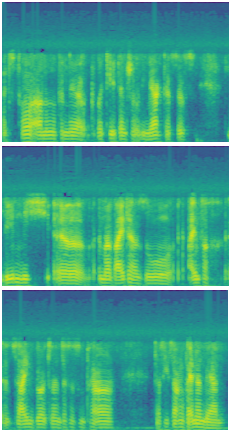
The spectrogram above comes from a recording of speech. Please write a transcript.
als Vorahnung von der Pubertät dann schon merkt, dass das Leben nicht äh, immer weiter so einfach äh, sein wird, sondern dass es ein paar, dass sich Sachen verändern werden.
